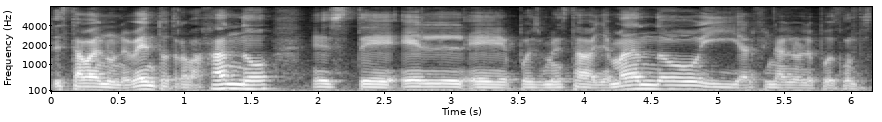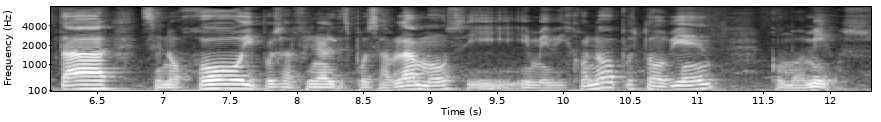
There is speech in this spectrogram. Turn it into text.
estaba en un evento trabajando, este, él eh, pues me estaba llamando y al final no le pude contestar, se enojó y pues al final después hablamos y, y me dijo, no, pues todo bien, como amigos.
